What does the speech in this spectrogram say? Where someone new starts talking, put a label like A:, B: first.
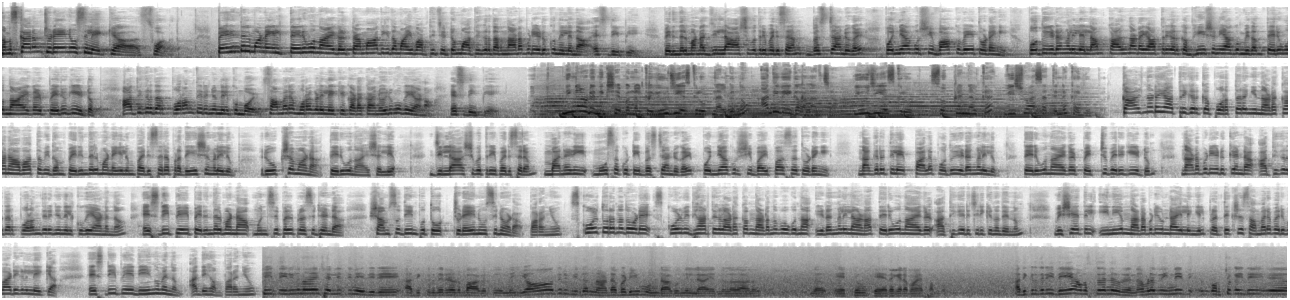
A: നമസ്കാരം. ടുഡേ ന്യൂസിലേക്ക് സ്വാഗതം. പെരിന്തൽമണ്ണയിൽ തെരുവു നായകൾ ക്രമാതീതമായി വർദ്ധിച്ചിട്ടും അധികൃതർ നടപടിയെടുക്കുന്നില്ലെന്ന് S D P I Perinthalmanna ജില്ലാ ആശുപത്രി പരിസരം ബസ് സ്റ്റാൻഡുകൾ പൊന്നാകുർശി വാക്കുവേ തുടങ്ങി. പൊതുയിടങ്ങളിലെല്ലാം കാൽനട യാത്രികർക്ക് ഭീഷണിയാകും വിധം തെരുവു നായകൾ പെരുകിയിട്ടും അധികൃതർ പുറം തിരിഞ്ഞു നിൽക്കുമ്പോൾ സമരമുറകളിലേക്ക് കടക്കാൻ ഒരുങ്ങുകയാണ് എസ് ഡി പി ഐ
B: നിങ്ങളുടെ നിക്ഷേപങ്ങൾക്ക് യു ജി എസ് ഗ്രൂപ്പ് നൽകുന്നു. അതിവേഗ വളർച്ച. യു ജി എസ് ഗ്രൂപ്പ് സ്വപ്നങ്ങൾക്ക് വിശ്വാസത്തിന്റെ കയ്യൊപ്പ്.
A: കാൽനട യാത്രികർക്ക് പുറത്തിറങ്ങി നടക്കാനാവാത്ത വിധം പെരിന്തൽമണയിലും പരിസര പ്രദേശങ്ങളിലും രൂക്ഷമാണ് തെരുവു നായശല്യം. ജില്ലാ ആശുപത്രി പരിസരം മനഴി മൂസക്കുട്ടി ബസ് സ്റ്റാൻഡുകൾ പൊന്യാകുർശി ബൈപ്പാസ് തുടങ്ങി നഗരത്തിലെ പല പൊതുയിടങ്ങളിലും തെരുവുനായകൾ പെറ്റുപെരുകിയിട്ടും നടപടിയെടുക്കേണ്ട അധികൃതർ പുറംതിരിഞ്ഞു നിൽക്കുകയാണെന്ന് S D P I Perinthalmanna municipal president Shamsuddin Puthur ചുടയനൂസിനോട് പറഞ്ഞു. സ്കൂൾ തുറന്നതോടെ സ്കൂൾ വിദ്യാർത്ഥികളടക്കം നടന്നുപോകുന്ന ഇടങ്ങളിലാണ് തെരുവുനായകൾ അധികരിച്ചിരിക്കുന്നതെന്നും വിഷയത്തിൽ ഇനിയും നടപടിയുണ്ടായില്ലെങ്കിൽ പ്രത്യക്ഷ സമരപരിപാടികളിലേക്ക് എസ് ഡി പി ഐ നീങ്ങുമെന്നും അദ്ദേഹം പറഞ്ഞു.
C: ഈ തെരുവുനായ ശല്യത്തിനെതിരെ അധികൃതരുടെ ഭാഗത്തു നിന്ന് യാതൊരുവിധ നടപടിയും ഉണ്ടാകുന്നില്ല എന്നുള്ളതാണ് ഏറ്റവും ഖേദകരമായ സംഭവം. അധികൃതർ ഇതേ അവസ്ഥ തന്നെ തുടരുന്നത് നമ്മൾ പിന്നെ കുറച്ചൊക്കെ ഇത്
